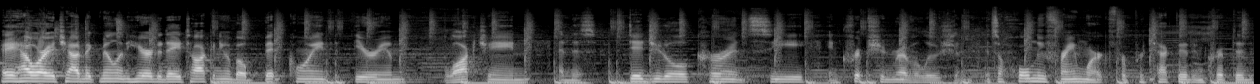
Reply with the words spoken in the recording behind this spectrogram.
Hey, how are you? Chad McMillan here today talking to you about Bitcoin, Ethereum, blockchain, and this digital currency encryption revolution. It's a whole new framework for protected, encrypted,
